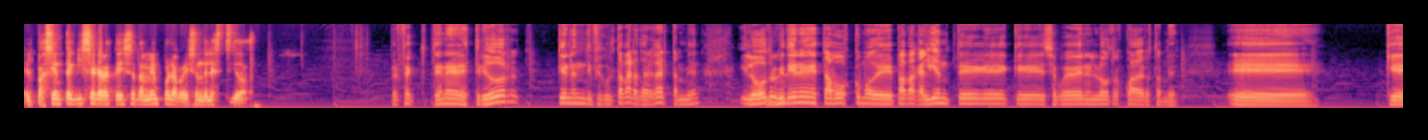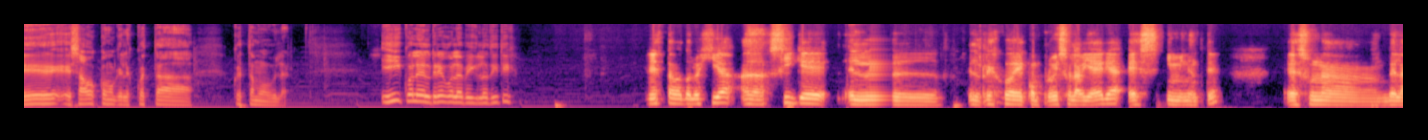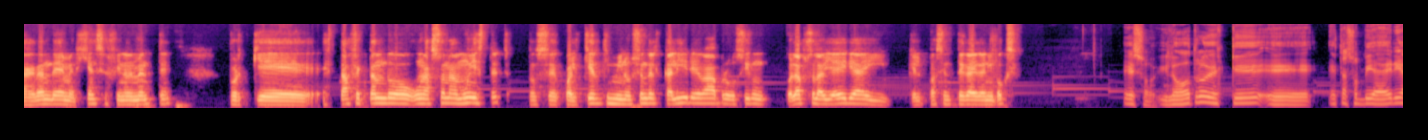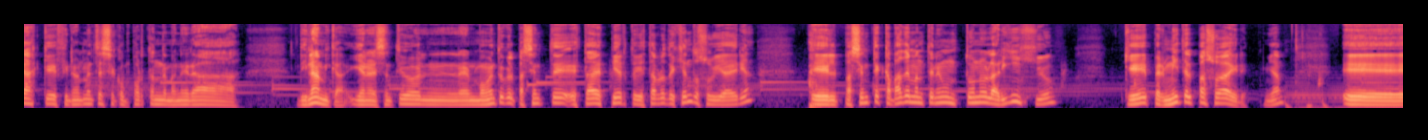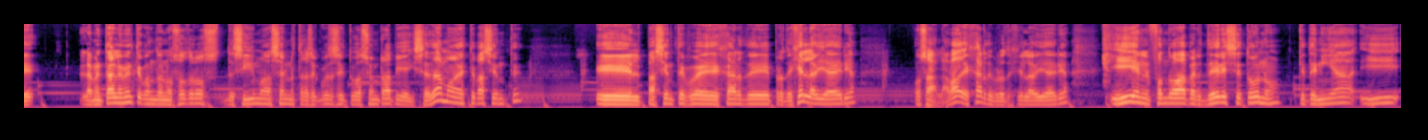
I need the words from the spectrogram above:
el paciente aquí se caracteriza también por la aparición del estridor. Perfecto, tiene el estridor, tienen dificultad para tragar también. Y lo otro que tienen esta voz como de papa caliente que, se puede ver en los otros cuadros también. Eh, que esa voz como que les cuesta, cuesta modular. ¿Y cuál es el riesgo de la epiglotitis? En esta patología ah, sí que el, riesgo de compromiso de la vía aérea es inminente. Es una de las grandes emergencias finalmente porque está afectando una zona muy estrecha. Entonces cualquier disminución del calibre va a producir un colapso de la vía aérea y que el paciente caiga en hipoxia. Eso, y lo otro es que eh, estas son vías aéreas que finalmente se comportan de manera dinámica y en el sentido, en el momento que el paciente está despierto y está protegiendo su vía aérea, el paciente es capaz de mantener un tono laringio que permite el paso de aire. ¿ya? Eh, lamentablemente, cuando nosotros decidimos hacer nuestra secuencia de situación rápida y sedamos a este paciente, el paciente puede dejar de proteger la vía aérea, o sea, la va a dejar de proteger la vía aérea, y en el fondo va a perder ese tono que tenía y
